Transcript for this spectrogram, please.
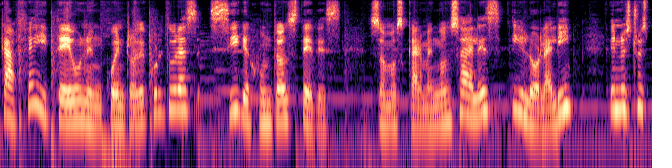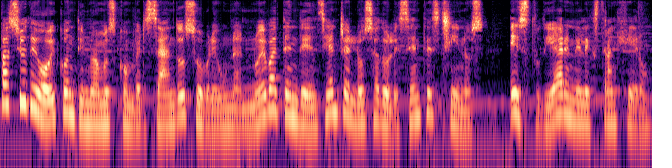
Café y té, un encuentro de culturas, sigue junto a ustedes. Somos Carmen González y Lola Lee. En nuestro espacio de hoy continuamos conversando sobre una nueva tendencia entre los adolescentes chinos, estudiar en el extranjero.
